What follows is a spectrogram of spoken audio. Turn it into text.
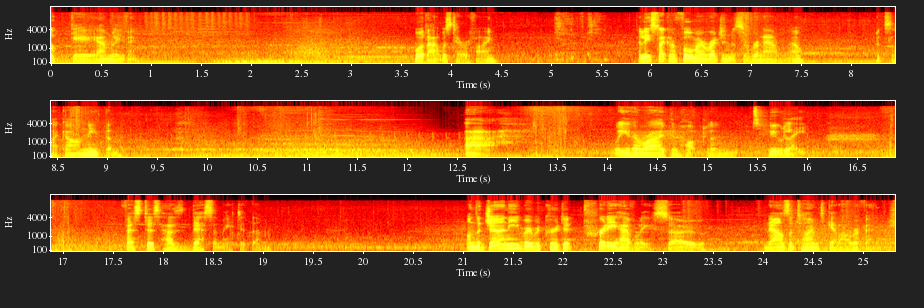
Okay, I'm leaving. Well, that was terrifying. At least I can form my regiments of renown now. Looks like I'll need them. Ah. We've arrived in Hochland too late. Festus has decimated them. On the journey, we recruited pretty heavily, so now's the time to get our revenge.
